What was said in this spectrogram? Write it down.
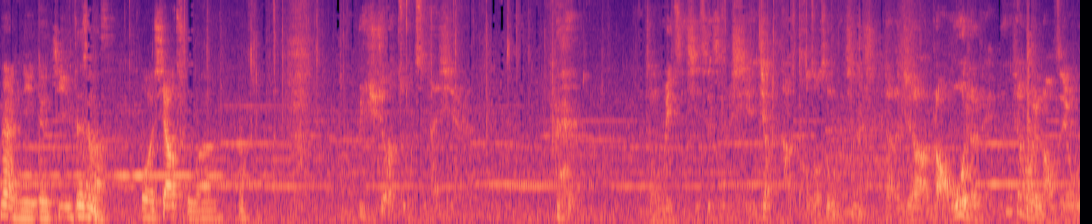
那你的技术？这是什么？我消除啊，必须要阻止那些人。这个位置其实是个邪教，他偷偷送我进去，然后就要老握着嘞，这样会脑子有问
